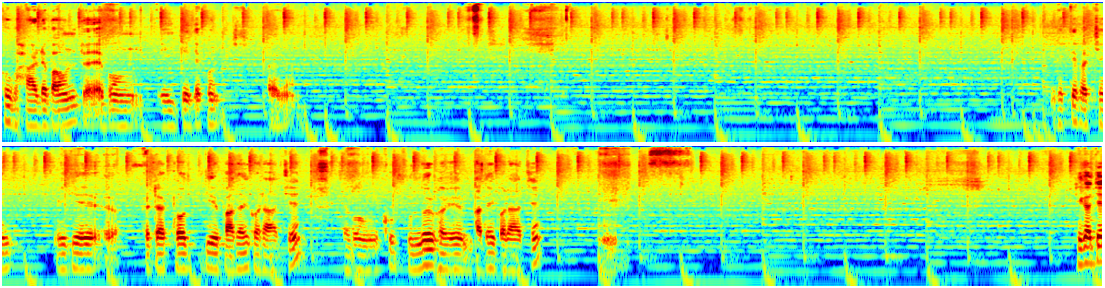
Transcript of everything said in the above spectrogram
খুব হার্ড বাউন্ড এবং এই যে দেখুন দেখতে পাচ্ছেন, এই যে এটা ক্লথ দিয়ে বাধাই করা আছে এবং খুব সুন্দরভাবে বাধাই করা আছে। ঠিক আছে,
